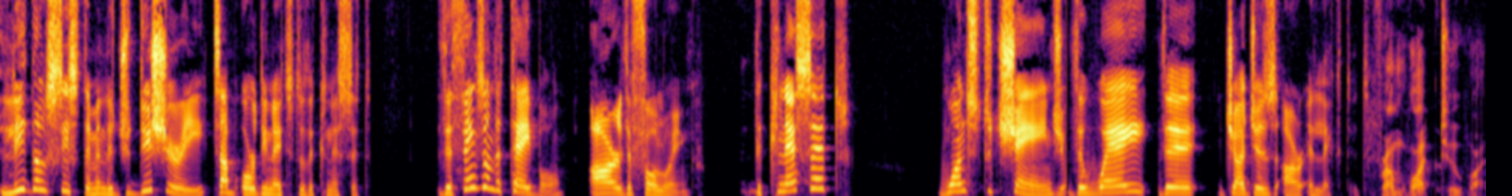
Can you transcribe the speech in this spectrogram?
legal system and the judiciary subordinate to the Knesset. The things on the table are the following the Knesset wants to change the way the judges are elected. From what to what?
